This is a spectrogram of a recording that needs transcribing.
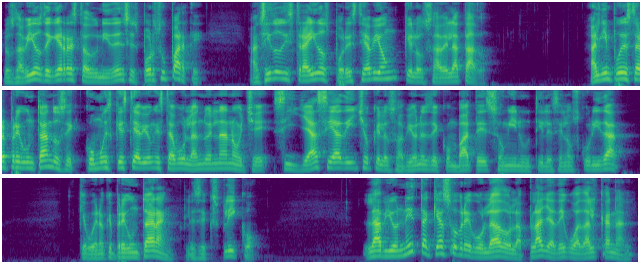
Los navíos de guerra estadounidenses, por su parte, han sido distraídos por este avión que los ha delatado. Alguien puede estar preguntándose cómo es que este avión está volando en la noche si ya se ha dicho que los aviones de combate son inútiles en la oscuridad. Qué bueno que preguntaran, les explico. La avioneta que ha sobrevolado la playa de Guadalcanal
